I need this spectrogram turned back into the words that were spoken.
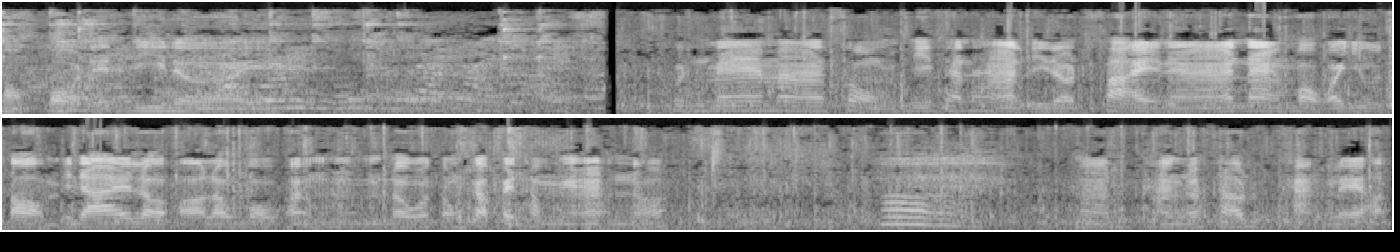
ของโปรดเอ็ดดี้เลย คุณแม่มาส่งที่สถานีรถไฟนะ นางบอกว่าอยู่ต่อไม่ได้หรอกเราบอกว่าเราก็ต้องกลับไปทำงานเนาะมาทุกครั้งก็เศร้าทุกครั้งเลยอะ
